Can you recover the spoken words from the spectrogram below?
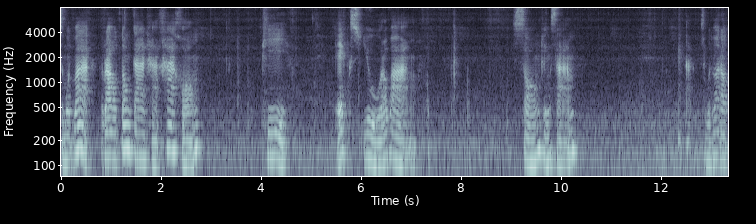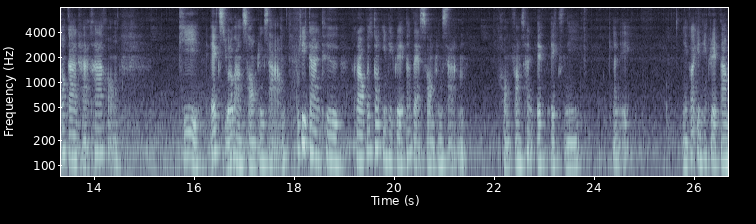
สมมติว่าเราต้องการหาค่าของ p x อยู่ระหว่าง2ถึง3สมมติว่าเราต้องการหาค่าของ p x อยู่ระหว่าง2ถึง3วิธีการคือ เราก็จะต้องอินทิเกรตตั้งแต่ 2 ถึง 3 ของฟังก์ชัน f(x) นี้ นั่นเองนี่ก็อินทิเกรตตาม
